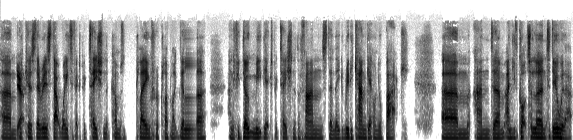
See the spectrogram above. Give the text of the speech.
um, yeah. because there is that weight of expectation that comes with playing for a club like Villa. And if you don't meet the expectation of the fans, then they really can get on your back. Um, and um, and you've got to learn to deal with that.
